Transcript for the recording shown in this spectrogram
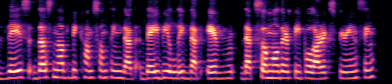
this does not become something that they believe that every, that some other people are experiencing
